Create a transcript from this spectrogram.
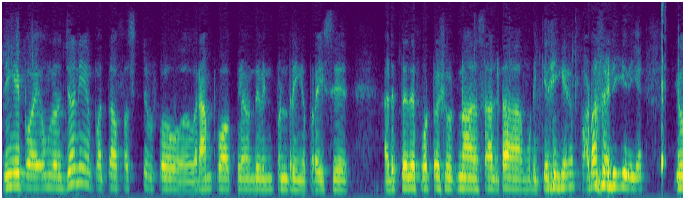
நீங்க இப்போ உங்களோட ஜேர்னியை பார்த்தா ஃபர்ஸ்ட் ரேம்ப் வாக்ல வந்து வின் பண்றீங்க ப்ரைஸு அடுத்தது ஃபோட்டோ ஷூட்னா அசால்ட்டா முடிக்கிறீங்க படம் நடிக்கிறீங்க. You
